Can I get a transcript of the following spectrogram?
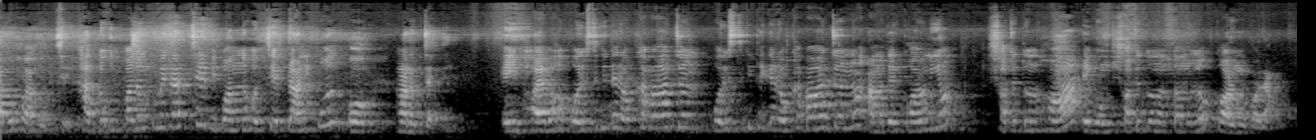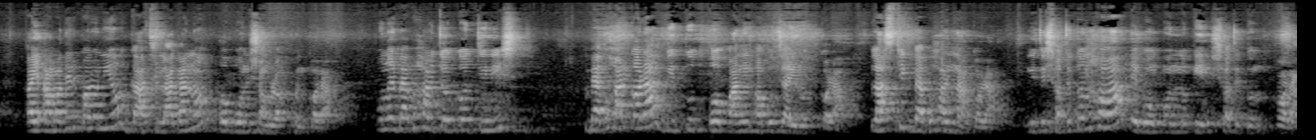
আবহাওয়া হচ্ছে, খাদ্য উৎপাদন কমে যাচ্ছে, বিপন্ন হচ্ছে প্রাণীকুল ও মানবজাতি। এই ভয়াবহ পরিস্থিতিতে রক্ষা পাওয়ার জন্য পরিস্থিতি থেকে রক্ষা পাওয়ার জন্য আমাদের করণীয় সচেতন হওয়া এবং সচেতনতামূলক কর্ম করা। তাই আমাদের করণীয় গাছ লাগানো ও বন সংরক্ষণ করা। পুনর্ব্যবহারযোগ্য জিনিস ব্যবহার করা, বিদ্যুৎ ও পানির অপচয় রোধ করা, প্লাস্টিক ব্যবহার না করা, নিজে সচেতন হওয়া এবং অন্যকে সচেতন করা।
